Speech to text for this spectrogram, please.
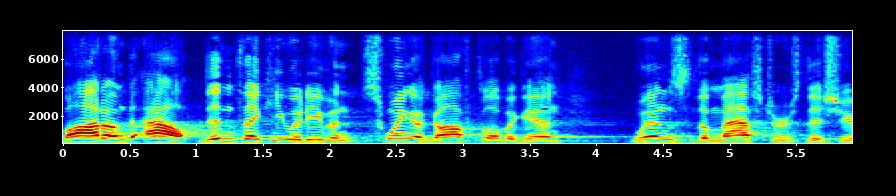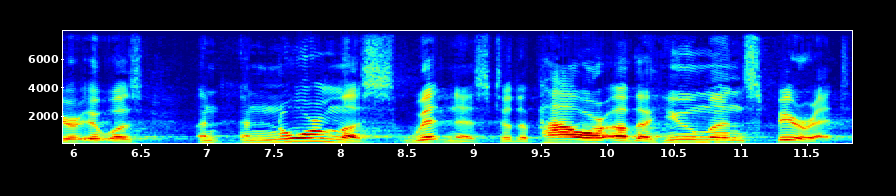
Bottomed out, didn't think he would even swing a golf club again. Wins the Masters this year. It was an enormous witness to the power of the human spirit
